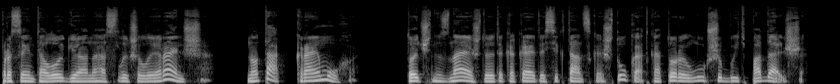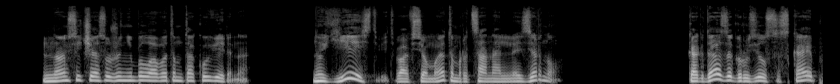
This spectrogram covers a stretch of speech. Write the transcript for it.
Про саентологию она слышала и раньше, но так, краем уха точно зная, что это какая-то сектантская штука, от которой лучше быть подальше. Но сейчас уже не была в этом так уверена. Но есть ведь во всем этом рациональное зерно. Когда загрузился скайп,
